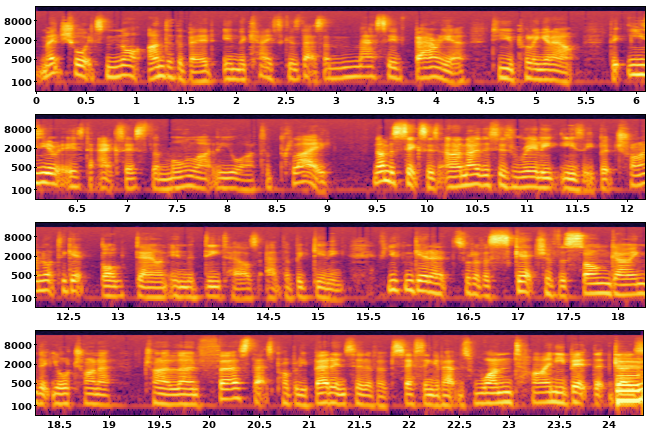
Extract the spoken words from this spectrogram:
make sure it's not under the bed in the case because that's a massive barrier to you pulling it out. The easier it is to access, the more likely you are to play. Number six is, and I know this is really easy, but try not to get bogged down in the details at the beginning. If you can get a sort of a sketch of the song going that you're trying to trying to learn first, that's probably better instead of obsessing about this one tiny bit that goes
